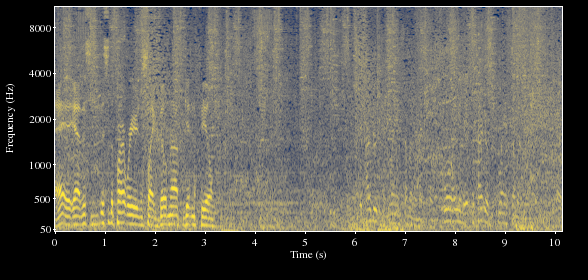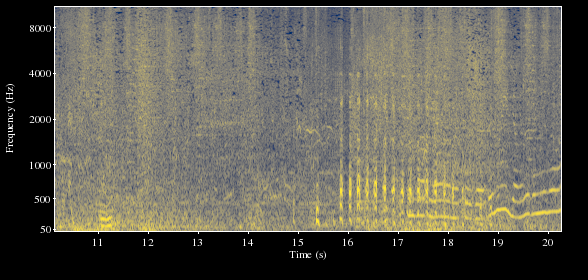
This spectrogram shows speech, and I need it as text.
Hey, yeah, this is this is the part where you're just like building up, getting the feel. It's hard to explain some of the missions. Well, I mean, it- it's hard to explain some of the missions. Isn't mm-hmm. he younger than you though?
